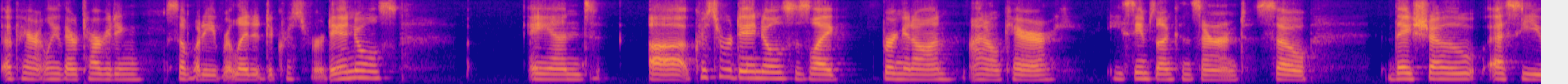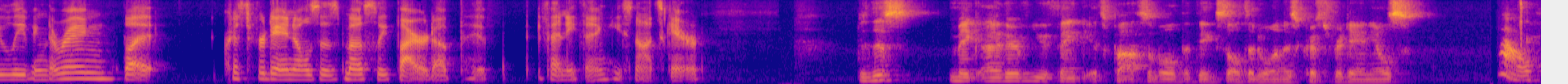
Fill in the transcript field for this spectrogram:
apparently they're targeting somebody related to Christopher Daniels. And uh, Christopher Daniels is like, bring it on. I don't care. He seems unconcerned. So they show SCU leaving the ring, but Christopher Daniels is mostly fired up. If if anything, he's not scared. Did this make either of you think it's possible that the Exalted One is Christopher Daniels? Wow.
